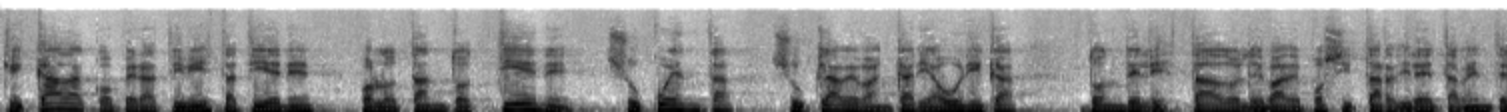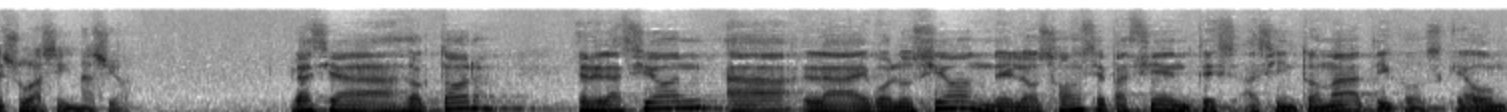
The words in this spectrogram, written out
que cada cooperativista tiene, por lo tanto tiene su cuenta, su clave bancaria única, donde el Estado le va a depositar directamente su asignación. Gracias, doctor. En relación a la evolución de los 11 pacientes asintomáticos que aún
